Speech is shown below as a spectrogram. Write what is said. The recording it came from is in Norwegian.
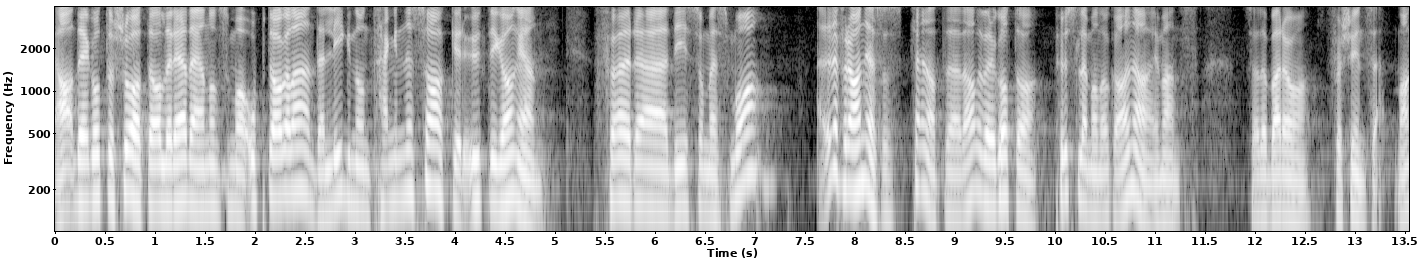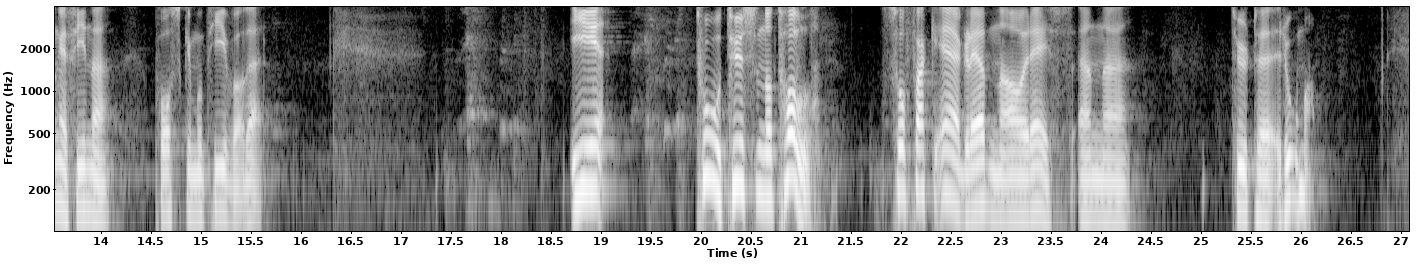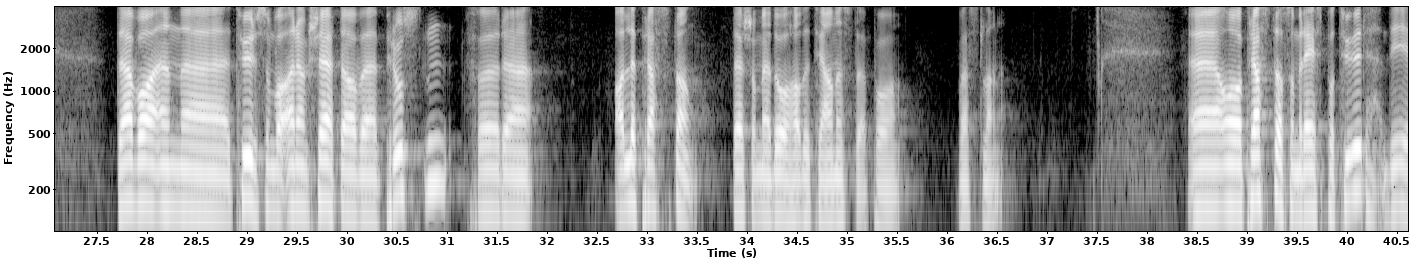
Ja, Det er godt å se at det allerede er noen som har oppdaga det. Det ligger noen tegnesaker ute i gangen for eh, de som er små. Eller for andre som kjenner at det hadde vært godt å pusle med noe annet imens. Så er det bare å forsyne seg. Mange fine påskemotiver der. I 2012 så fikk jeg gleden av å reise en uh, tur til Roma. Det var en uh, tur som var arrangert av uh, prosten for uh, alle prestene der som jeg da hadde tjeneste på Vestlandet. og prester som reiser på tur, de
